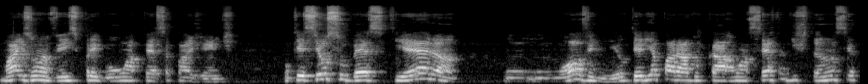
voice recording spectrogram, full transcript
mais uma vez pregou uma peça com a gente. Porque se eu soubesse que era um, um OVNI, eu teria parado o carro a uma certa distância,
